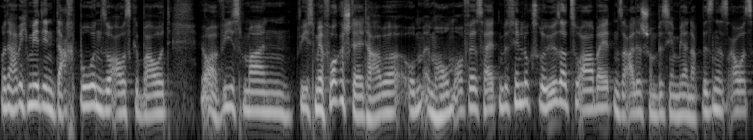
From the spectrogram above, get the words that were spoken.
und da habe ich mir den Dachboden so ausgebaut, ja, wie es man, wie ich es mir vorgestellt habe, um im Homeoffice halt ein bisschen luxuriöser zu arbeiten. Sah alles schon ein bisschen mehr nach Business aus.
